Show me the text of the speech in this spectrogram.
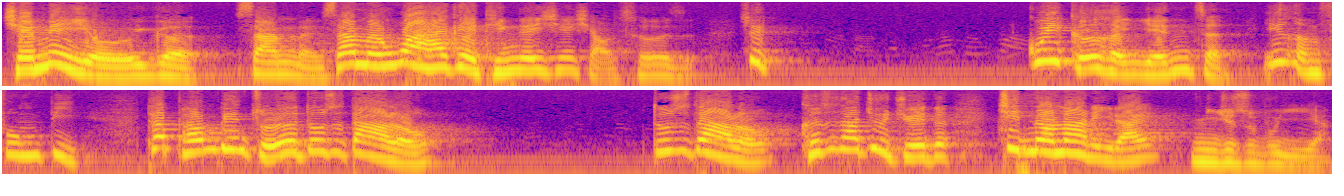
前面有一个山门，山门外还可以停了一些小车子，所以规格很严整，也很封闭。它旁边左右都是大楼，都是大楼，可是他就觉得进到那里来，你就是不一样。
